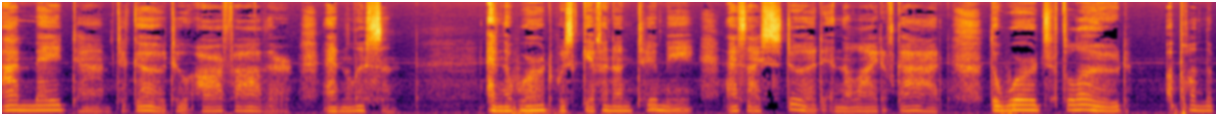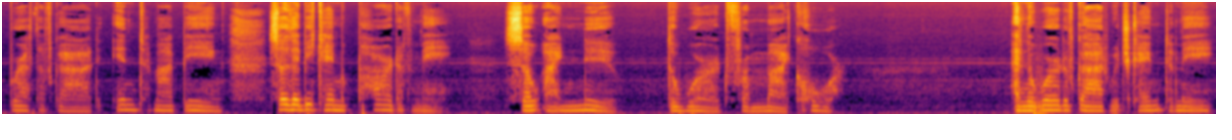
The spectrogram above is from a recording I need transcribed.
I made time to go to our Father and listen. And the word was given unto me as I stood in the light of God. The words flowed upon the breath of God into my being, so they became a part of me. So I knew the word from my core. And the word of God which came to me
